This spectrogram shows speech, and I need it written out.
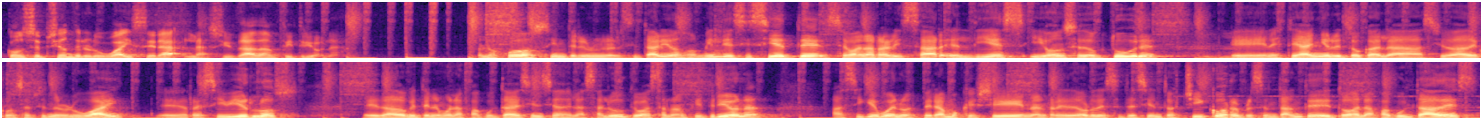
Concepción del Uruguay será la ciudad anfitriona. Los Juegos Interuniversitarios 2017 se van a realizar el 10 y 11 de octubre. Eh, en este año le toca a la ciudad de Concepción del Uruguay eh, recibirlos, eh, dado que tenemos la Facultad de Ciencias de la Salud que va a ser la anfitriona. Así que bueno, esperamos que lleguen alrededor de 700 chicos, representantes de todas las facultades.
